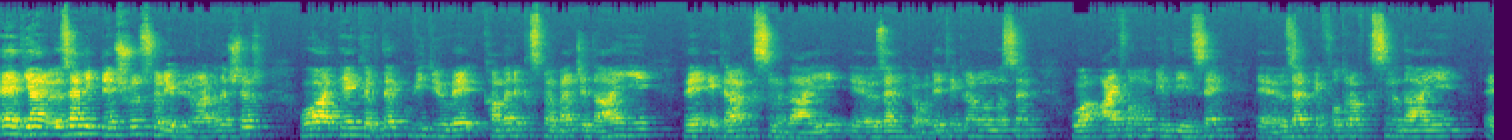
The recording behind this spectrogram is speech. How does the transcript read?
Evet yani özellikle şunu söyleyebilirim arkadaşlar. Huawei P40'da video ve kamera kısmı bence daha iyi ve ekran kısmı daha iyi. Ee, özellikle OLED ekran olması. İPhone 11 değilse e, özellikle fotoğraf kısmı daha iyi e,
